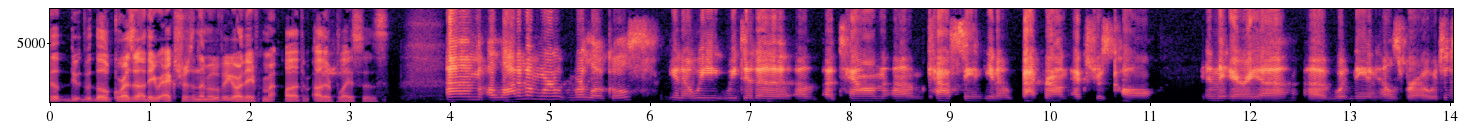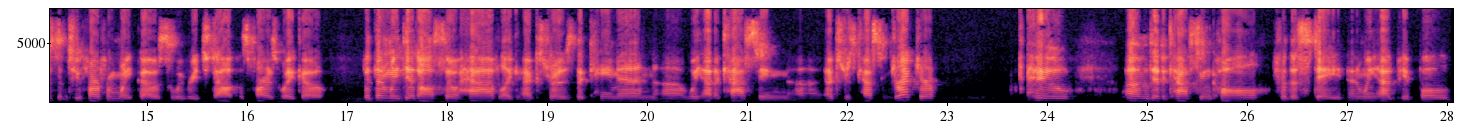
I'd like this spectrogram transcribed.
the, the local residents are they extras in the movie, or are they from other, other places? Um, a lot of them were, were locals. You know, we, we did a, a, a town um, casting, you know, background extras call in the area of Whitney and Hillsboro, which isn't too far from Waco. So we reached out as far as Waco. But then we did also have like extras that came in. Uh, we had a casting, uh, extras casting director who um, did a casting call for the state, and we had people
